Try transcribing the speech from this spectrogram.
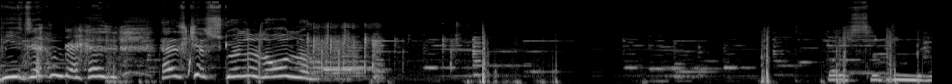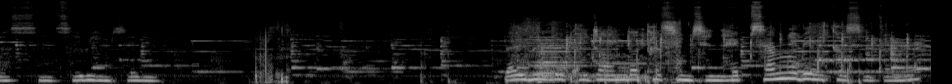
Diyeceğim de her, herkes görür oğlum. Gel seveyim biraz seni. Seveyim seveyim. Gel bir de kucağımda taşıyayım seni. Hep sen mi beni taşıyacaksın ya?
